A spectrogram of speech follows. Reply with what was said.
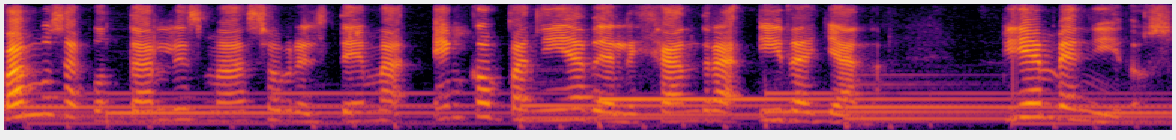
vamos a contarles más sobre el tema en compañía de Alejandra y Dayana. Bienvenidos.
